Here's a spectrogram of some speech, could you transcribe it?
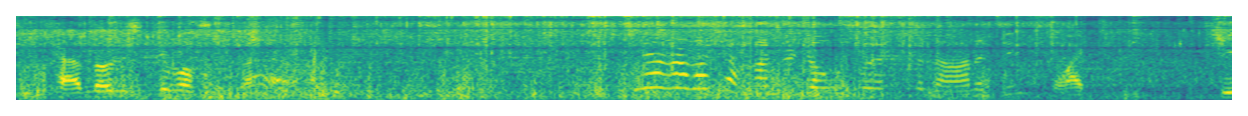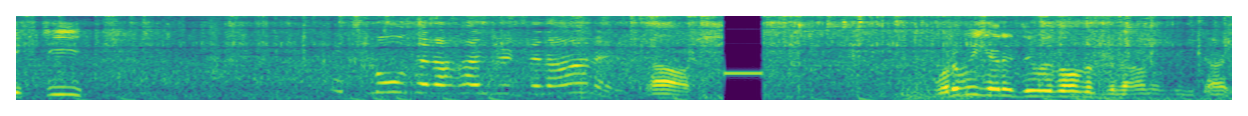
You can, they'll just give us a bag. Do you know how much a hundred dollars worth of bananas is? Like 50? It's more than a hundred bananas. Oh, What are we going to do with all the bananas we don't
